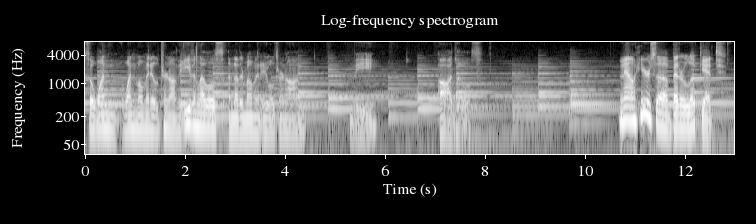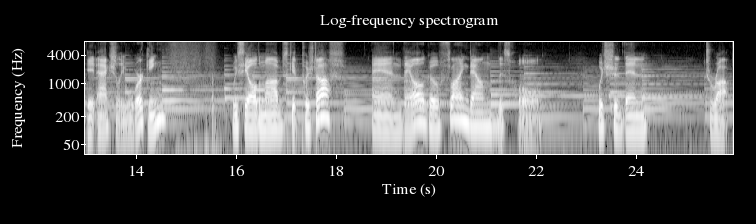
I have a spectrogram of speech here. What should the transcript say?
So one one moment it'll turn on the even levels, another moment it will turn on the odd levels. Now here's a better look at it actually working. We see all the mobs get pushed off and they all go flying down this hole, which should then drop.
